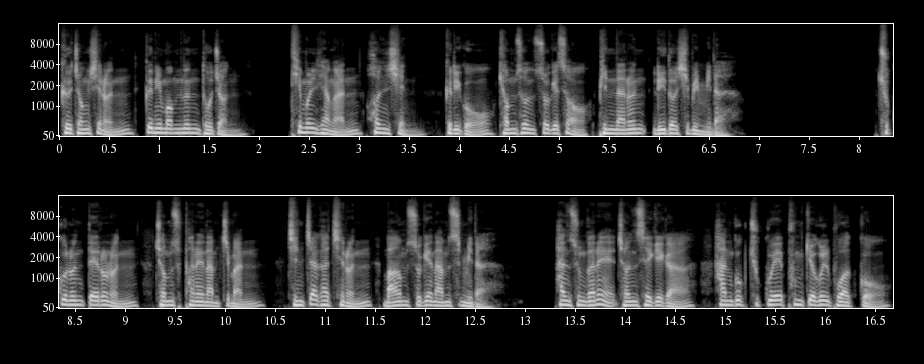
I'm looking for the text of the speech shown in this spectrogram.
그 정신은 끊임없는 도전, 팀을 향한 헌신, 그리고 겸손 속에서 빛나는 리더십입니다. 축구는 때로는 점수판에 남지만 진짜 가치는 마음속에 남습니다. 한순간에 전 세계가 한국 축구의 품격을 보았고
